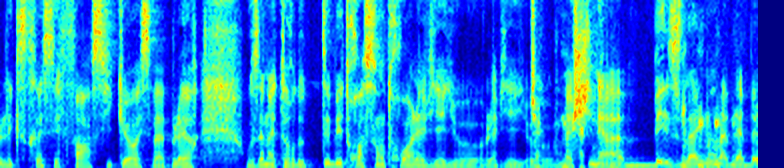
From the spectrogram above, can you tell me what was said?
L'extrait c'est Far Et ça va plaire aux amateurs de TB303, la vieille euh, la vieille euh, machine à baseline, non la, la, la-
